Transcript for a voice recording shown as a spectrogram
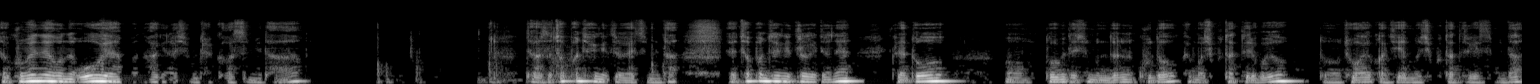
자, 구매 내역은 오후에 한번 확인하시면 될 것 같습니다. 자, 그래서 첫 번째 경기 들어가겠습니다. 네, 첫 번째 경기 들어가기 전에 그래도 어, 도움이 되신 분들은 구독 한 번씩 부탁드리고요. 또 좋아요까지 한 번씩 부탁드리겠습니다.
